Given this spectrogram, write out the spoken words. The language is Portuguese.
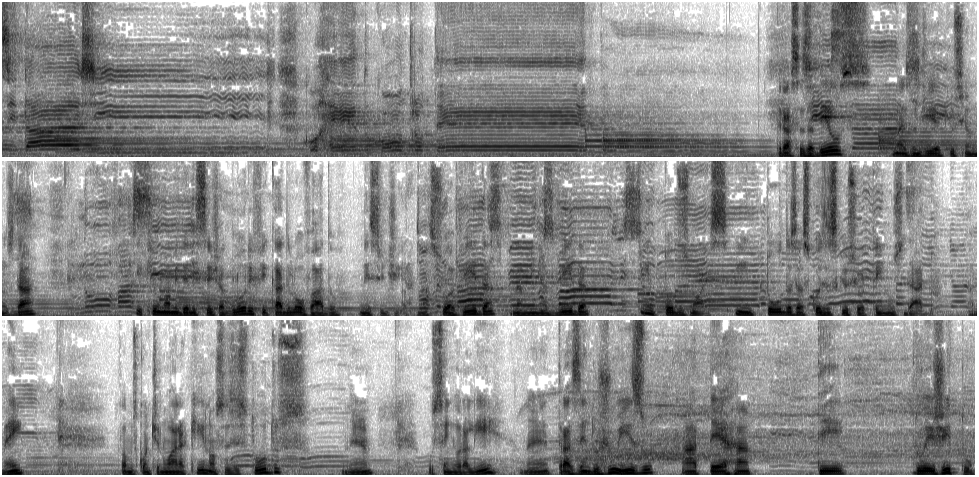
cidade, correndo contra o tempo. Graças a Deus, mais um dia que o Senhor nos dá e que o nome dele seja glorificado e louvado nesse dia, na sua vida, na minha vida, em todos nós, e em todas as coisas que o Senhor tem nos dado. Amém? Vamos continuar aqui nossos estudos, né? O Senhor ali, né, trazendo juízo à terra de do Egito.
